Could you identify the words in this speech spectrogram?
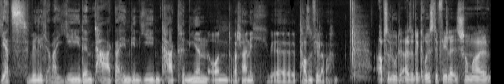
jetzt will ich aber jeden Tag dahin gehen, jeden Tag trainieren und wahrscheinlich äh, tausend Fehler machen. Absolut. Also der größte Fehler ist schon mal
